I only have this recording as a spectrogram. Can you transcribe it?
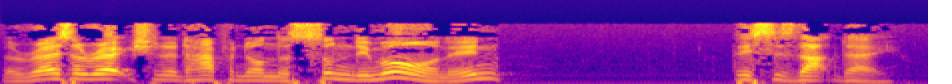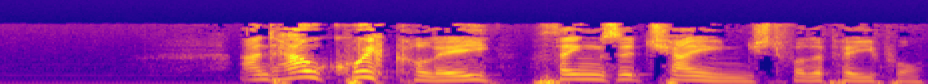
The resurrection had happened on the Sunday morning. This is that day. And how quickly things had changed for the people.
